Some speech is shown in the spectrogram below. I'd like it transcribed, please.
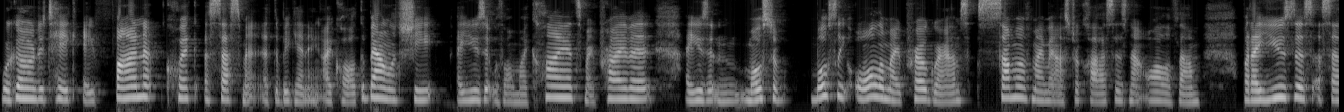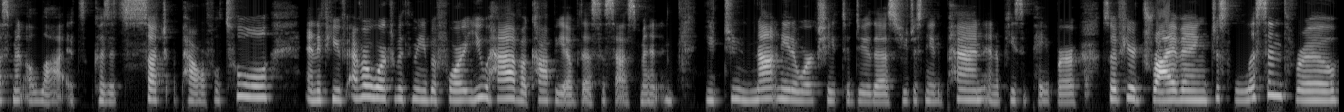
We're going to take a fun, quick assessment at the beginning. I call it the balance sheet. I use it with all my clients, my private. I use it in most of mostly all of my programs, some of my master classes, not all of them, but I use this assessment a lot. It's because it's such a powerful tool. And if you've ever worked with me before, you have a copy of this assessment. You do not need a worksheet to do this. You just need a pen and a piece of paper. So if you're driving, just listen through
